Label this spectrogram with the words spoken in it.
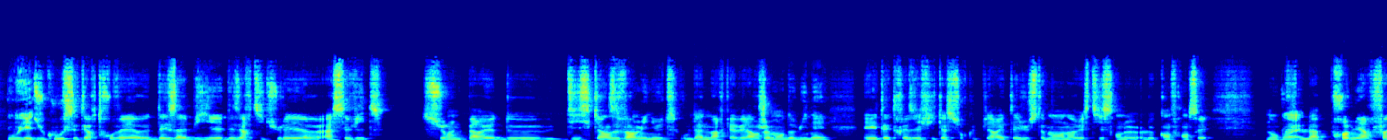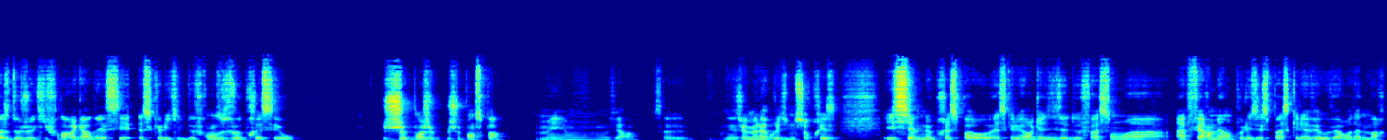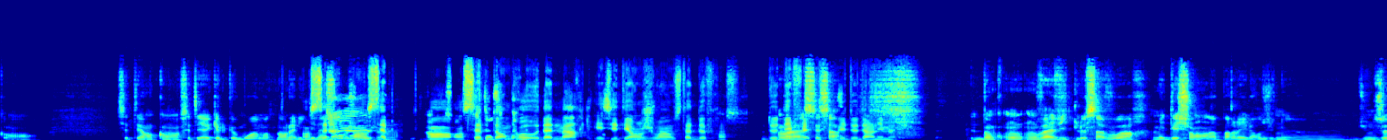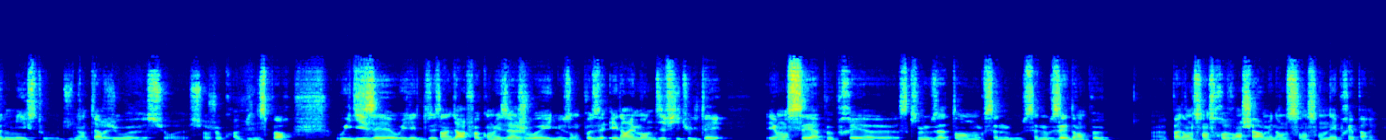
Et du coup, s'était retrouvé euh, déshabillé, désarticulé euh, assez vite sur une période de 10, 15, 20 minutes où le Danemark avait largement dominé et était très efficace sur coup de pied arrêté, justement en investissant le, camp français. Donc la première phase de jeu qu'il faudra regarder, c'est est-ce que l'équipe de France veut presser haut? Je, moi, je, je pense pas, mais on verra. Ça, on n'est jamais à l'abri d'une surprise. Et si elle ne presse pas haut, est-ce qu'elle est organisée de façon à, fermer un peu les espaces qu'elle avait ouverts au Danemark en, c'était en C'était il y a quelques mois maintenant, la Ligue en des Nations En, septembre au Danemark et c'était en juin au Stade de France. Deux défaites, les deux derniers matchs. Donc on, va vite le savoir, mais Deschamps en a parlé lors d'une zone mixte ou d'une interview euh, sur, sur, je crois, Beansport, où il disait, oui, les deux dernières fois qu'on les a joués, ils nous ont posé énormément de difficultés, et on sait à peu près euh, ce qui nous attend, donc ça nous, ça nous aide un peu, euh, pas dans le sens revanchard, mais dans le sens on est préparé.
